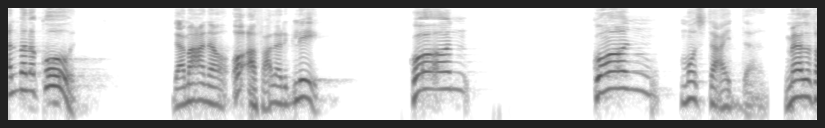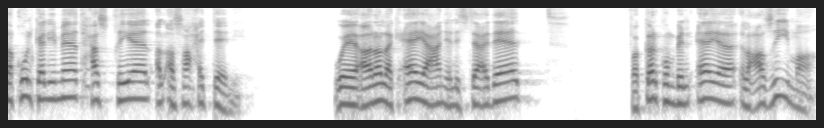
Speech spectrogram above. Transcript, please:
الملكوت. ده معنى أقف على رجليك. كن كن مستعدا ماذا تقول كلمات حسقيال الأصحاح الثاني؟ وأرى لك آية عن الاستعداد. فكركم بالآية العظيمة.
